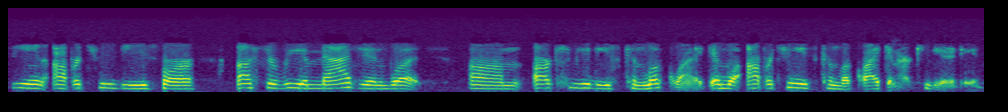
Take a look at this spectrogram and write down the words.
seen opportunities for us to reimagine what um, our communities can look like and what opportunities can look like in our community.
